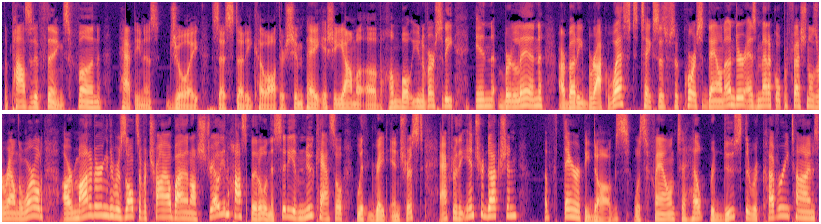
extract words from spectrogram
the positive things fun, happiness, joy, says study co author Shimpei Ishiyama of Humboldt University in Berlin. Our buddy Brock West takes us, of course, down under as medical professionals around the world are monitoring the results of a trial by an Australian hospital in the city of Newcastle with great interest after the introduction of therapy dogs was found to help reduce the recovery times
